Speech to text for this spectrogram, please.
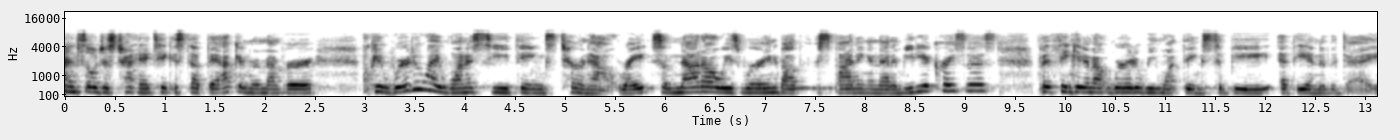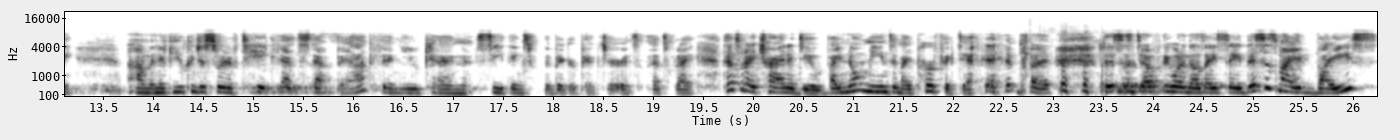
and so just trying to take a step back and remember, okay, where do I want to see things turn out, right? So not always worrying about responding in that immediate crisis, but thinking about where do we want things to be at the end of the day. Um, and if you can just sort of take that step back, then you can see things from the bigger picture. And so that's what I that's what I try to do. By no means am I perfect at it, but this is definitely one of those I say, this is my advice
